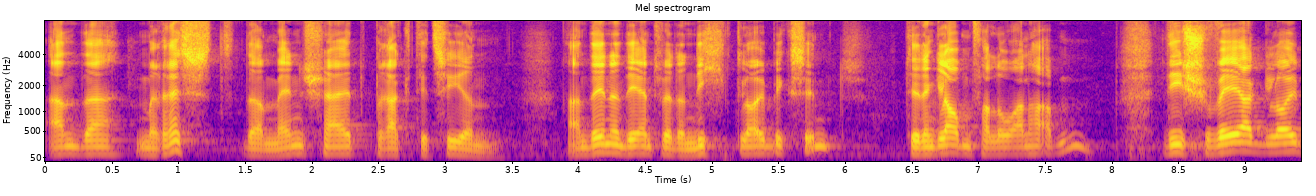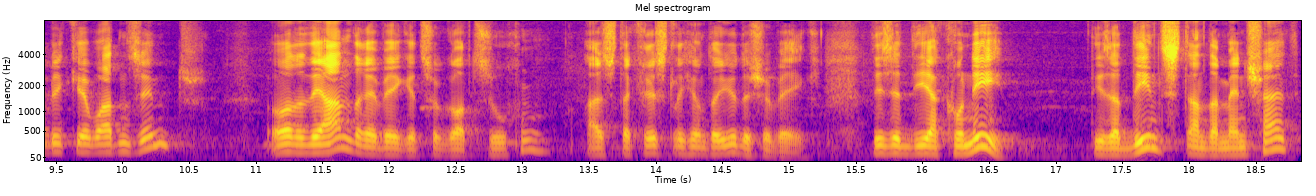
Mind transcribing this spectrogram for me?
an dem Rest der Menschheit praktizieren. An denen, die entweder nicht gläubig sind, die den Glauben verloren haben, die schwergläubig geworden sind oder die andere Wege zu Gott suchen als der christliche und der jüdische Weg. Diese Diakonie, dieser Dienst an der Menschheit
